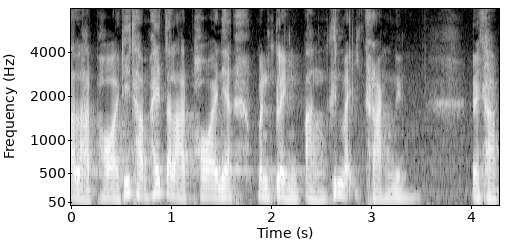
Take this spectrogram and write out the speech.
ตลาดพลอยที่ทำให้ตลาดพลอยเนี่ยมันเปล่งปังขึ้นมาอีกครั้งหนึ่งนะครับ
